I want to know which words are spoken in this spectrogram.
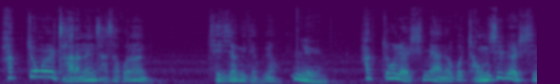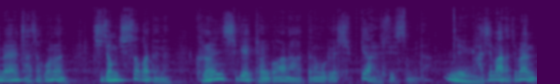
학종을 잘하는 자사고는 재지정이 되고요. 예. 학종을 열심히 안 하고 정시를 열심히 하는 자사고는 지정 취소가 되는 그런 식의 결과가 나왔다는 걸 우리가 쉽게 알 수 있습니다. 예. 다시 말하자면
